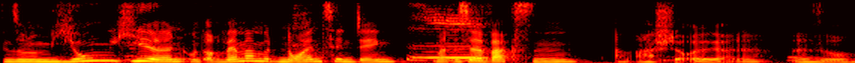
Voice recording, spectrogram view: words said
in so einem jungen Hirn und auch wenn man mit 19 denkt, man ist erwachsen, am Arsch der Olga, ne? Also,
